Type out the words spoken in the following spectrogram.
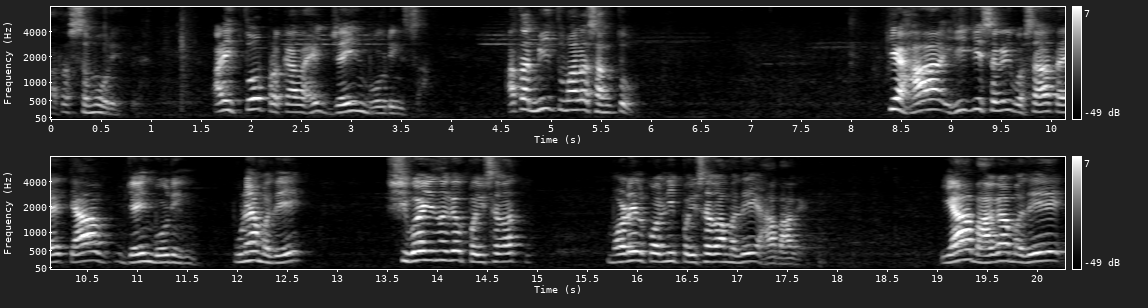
आता समोर येतो आणि तो प्रकार आहे जैन बोर्डिंगचा. आता मी तुम्हाला सांगतो की हा ही जी सगळी वसाहत आहे त्या जैन बोर्डिंग पुण्यामध्ये शिवाजीनगर परिसरात मॉडेल कॉलनी परिसरामध्ये हा भाग आहे. या भागामध्ये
